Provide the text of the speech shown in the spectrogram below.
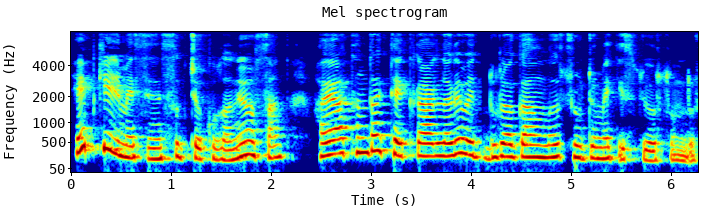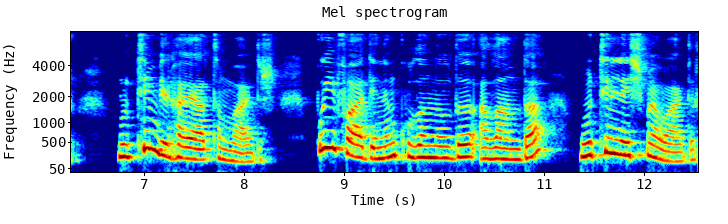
Hep kelimesini sıkça kullanıyorsan hayatında tekrarları ve duraganlığı sürdürmek istiyorsundur. Rutin bir hayatın vardır. Bu ifadenin kullanıldığı alanda rutinleşme vardır.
